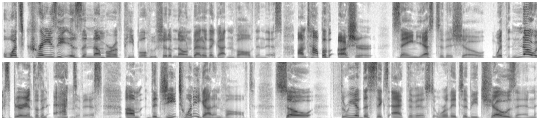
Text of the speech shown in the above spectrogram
What's crazy is the number of people who should have known better that got involved in this. On top of Usher saying yes to this show with no experience as an activist, um, the G20 got involved. So, three of the six activists were they to be chosen.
